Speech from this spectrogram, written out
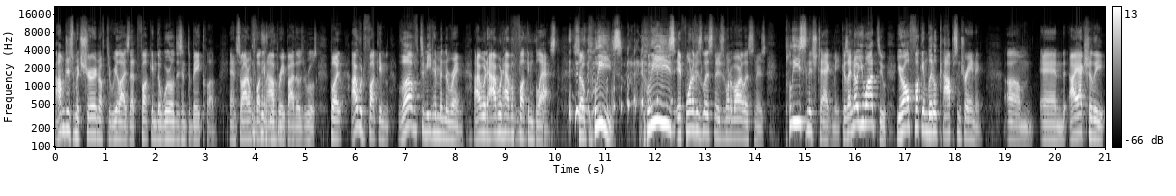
I'm just mature enough to realize that fucking the world isn't debate club. And so I don't fucking operate by those rules. But I would fucking love to meet him in the ring. I would I would have a fucking blast. So please, please, if one of his listeners is one of our listeners, please snitch tag me because I know you want to. You're all fucking little cops in training. Um, and I actually,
